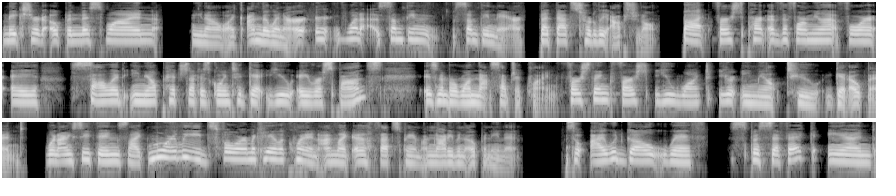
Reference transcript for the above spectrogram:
make sure to open this one, you know, like I'm the winner or, what, something, something there. But that's totally optional. But first part of the formula for a solid email pitch that is going to get you a response is number one, that subject line. First thing first, you want your email to get opened. When I see things like more leads for Micala Quinn, I'm like, that's spam. I'm not even opening it. So I would go with specific and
